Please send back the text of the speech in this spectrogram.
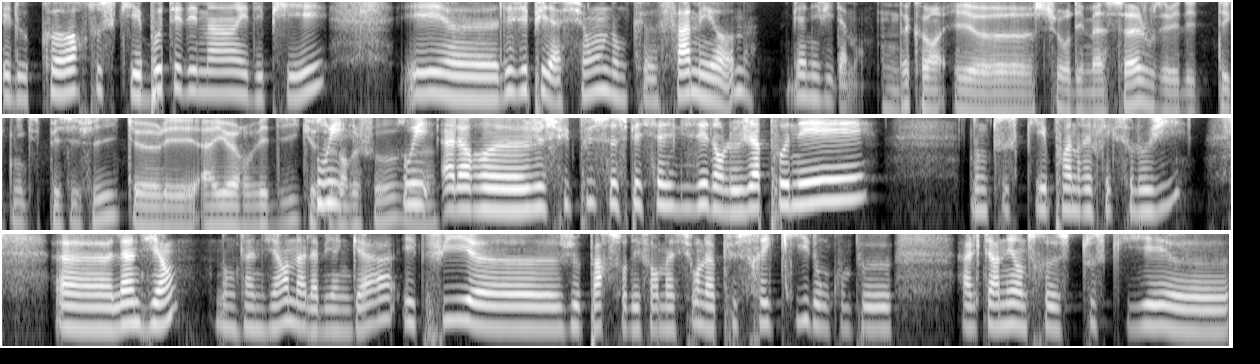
et le corps, tout ce qui est beauté des mains et des pieds, et euh, les épilations, donc femmes et hommes, bien évidemment. D'accord, et sur les massages, vous avez des techniques spécifiques, les ayurvédiques, ce Oui, genre de choses Oui, alors je suis plus spécialisée dans le japonais, donc tout ce qui est point de réflexologie, euh, l'indien. Donc l'indien, on a la bianga. Et puis, euh, je pars sur des formations la plus reiki, donc on peut alterner entre tout ce qui est, euh,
